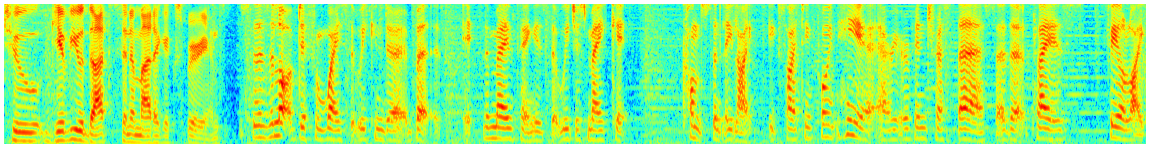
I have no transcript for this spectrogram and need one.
to give you that cinematic experience. So there's a lot of different ways that we can do it, but it, the main thing is that we just make it constantly like exciting point here, area of interest there, so that players feel like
